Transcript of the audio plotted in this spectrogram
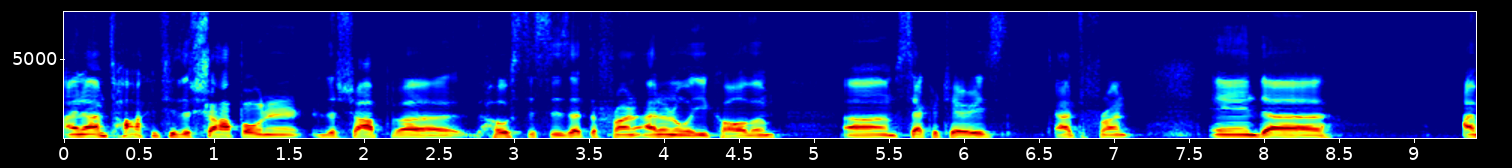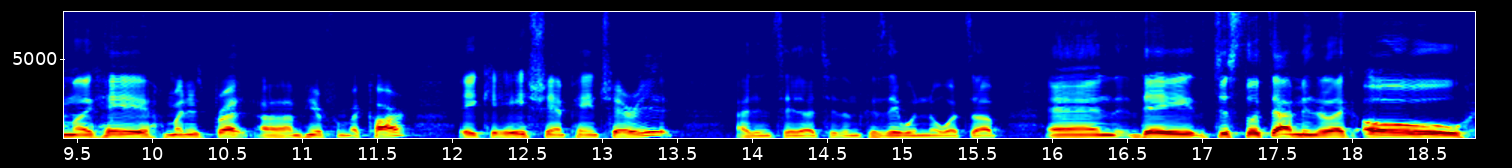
and I'm talking to the shop owner, the shop uh, hostesses at the front. I don't know what you call them, um, secretaries at the front, and uh, I'm like, "Hey, my name's Bret. Uh, I'm here for my car, aka Champagne Chariot." I didn't say that to them because they wouldn't know what's up, and they just looked at me and they're like, "Oh,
